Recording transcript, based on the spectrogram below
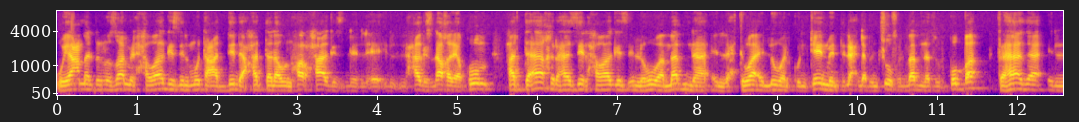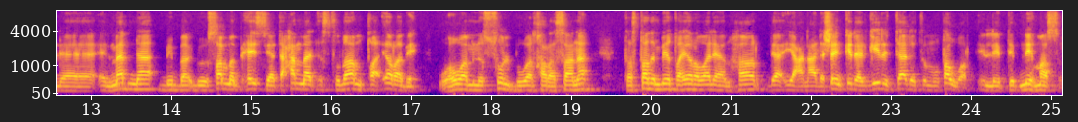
ويعمل بنظام الحواجز المتعددة حتى لو انهار حاجز الحاجز الآخر يقوم. حتى آخر هذه الحواجز اللي هو مبنى الاحتواء اللي هو الكونتينمنت اللي إحنا بنشوف المبنى ذو القبة فهذا المبنى بيصمم بحيث يتحمل اصطدام طائرة به وهو من الصلب والخرسانة. تصطدم به طائرة ولا ينهار ده يعني علشان كده الجيل الثالث المطور اللي بتبنيه مصر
